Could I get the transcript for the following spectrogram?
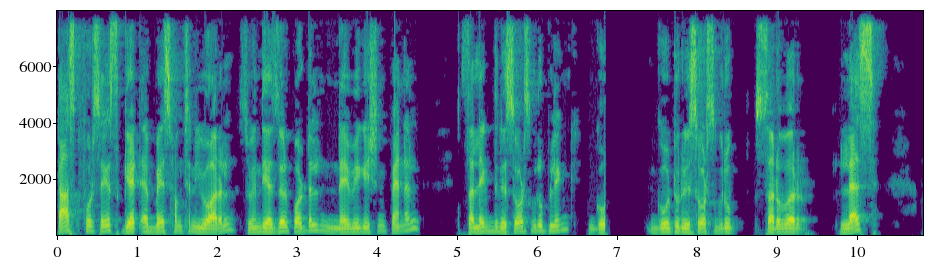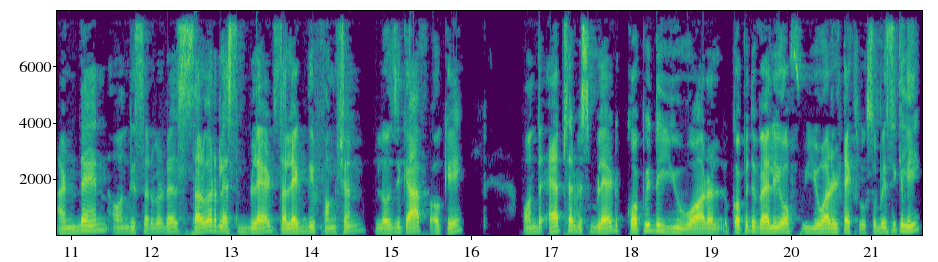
task 4 says get a base function url so in the azure portal navigation panel select the resource group link go go to resource group serverless and then on the serverless serverless blade select the function logic app okay? On the app service blade copy the url copy the value of url textbook. So basically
